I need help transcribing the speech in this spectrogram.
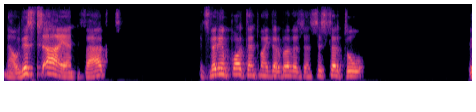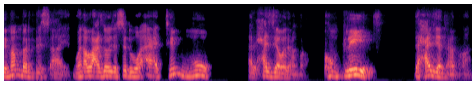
Now, this ayah, in fact, it's very important, my dear brothers and sisters, to remember this ayah. When Allah Azza wa said, وَأَتِمُّوا الْحَجَّ وَالْعُمْرَةِ Complete the Hajj and Umrah.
